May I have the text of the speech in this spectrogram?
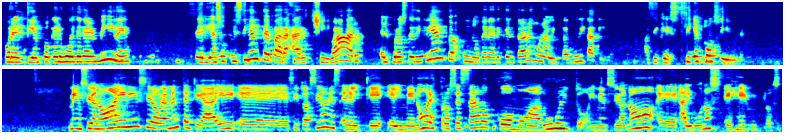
por el tiempo que el juez determine, sería suficiente para archivar el procedimiento y no tener que entrar en una vista adjudicativa. Así que sí es posible. Mencionó al inicio, obviamente, que hay eh, situaciones en las que el menor es procesado como adulto y mencionó eh, algunos ejemplos.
